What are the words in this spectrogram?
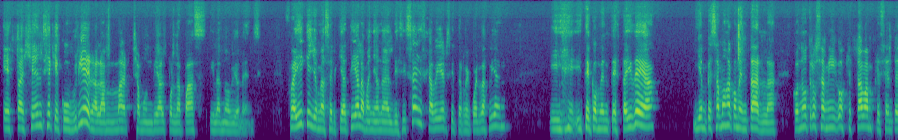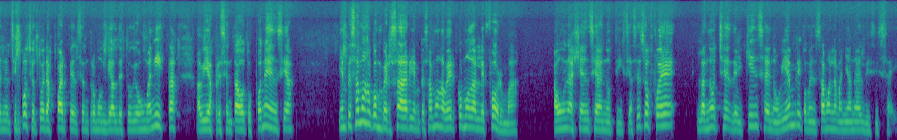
esta agencia que cubriera la marcha mundial por la paz y la no violencia. Fue ahí que yo me acerqué a ti a la mañana del 16, Javier, si te recuerdas bien, y, te comenté esta idea y empezamos a comentarla con otros amigos que estaban presentes en el simposio. Tú eras parte del Centro Mundial de Estudios Humanistas, habías presentado tus ponencias, y empezamos a conversar y empezamos a ver cómo darle forma a una agencia de noticias. Eso fue la noche del 15 de noviembre y comenzamos la mañana del 16.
